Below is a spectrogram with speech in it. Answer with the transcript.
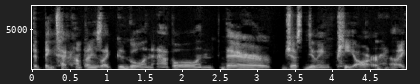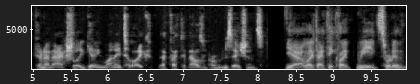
the big tech companies like Google and Apple, and they're just doing PR. Like they're not actually giving money to like effective housing organizations. Yeah, like I think like we sort of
